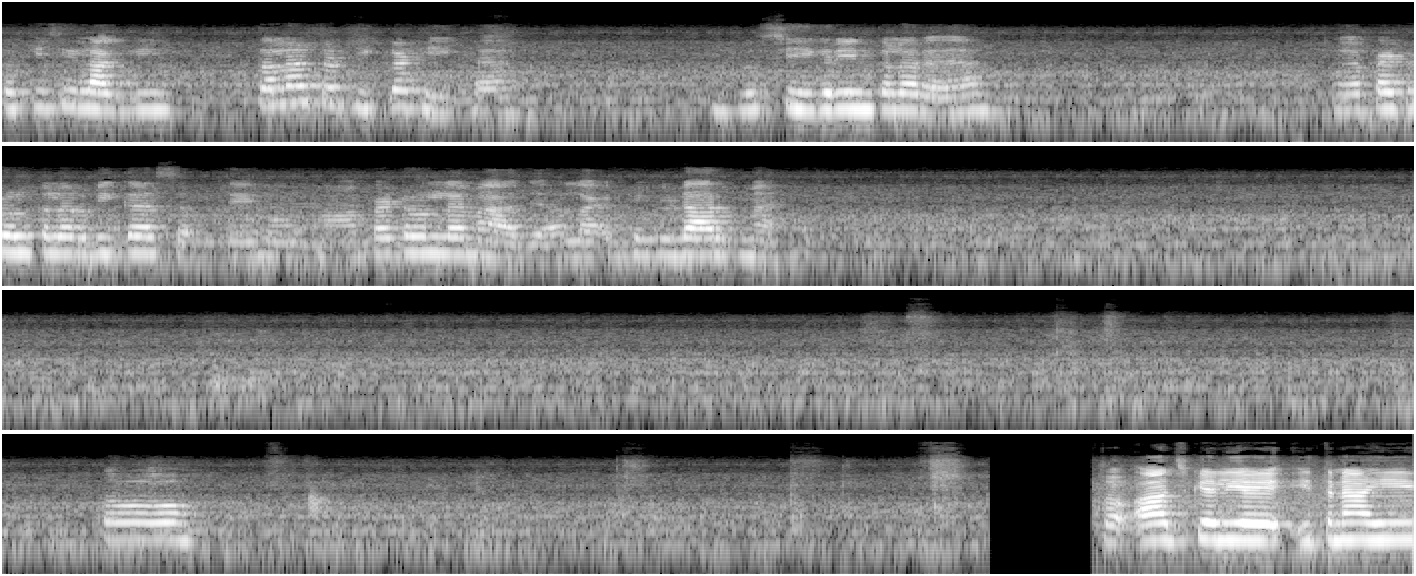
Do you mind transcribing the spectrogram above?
तो किसी लागी। कलर तो ठीक का ठीक है। मतलब सी ग्रीन कलर है। पेट्रोल कलर भी कह सकते हो। हाँ पेट्रोल में आ जाए क्योंकि डार्क में। तो आज के लिए इतना ही।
